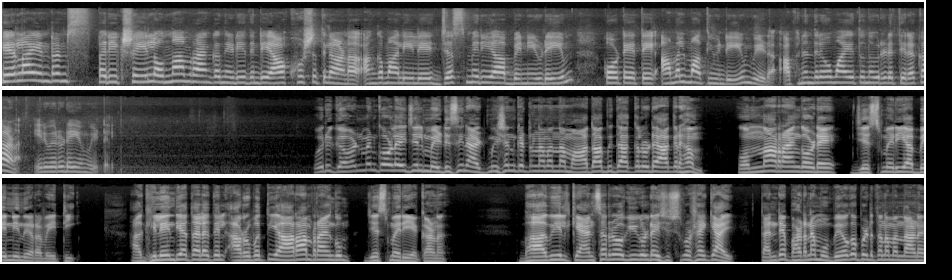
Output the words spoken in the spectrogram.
കേരള എൻട്രൻസ് പരീക്ഷയിൽ ഒന്നാം റാങ്ക് നേടിയതിന്റെ ആഘോഷത്തിലാണ് അങ്കമാലിയിലെ ജസ്മെരിയ ബെന്നിയുടെയും കോട്ടയത്തെ അമൽ മാത്യുവിന്റെയും വീട്. അഭിനന്ദനവുമായി എത്തുന്നവരുടെ തിരക്കാണ് ഇരുവരുടെയും വീട്ടിൽ. ഒരു ഗവൺമെന്റ് കോളേജിൽ മെഡിസിൻ അഡ്മിഷൻ കിട്ടണമെന്ന മാതാപിതാക്കളുടെ ആഗ്രഹം ഒന്നാം റാങ്കോടെ ജസ്മരിയ ബെന്നി നിറവേറ്റി. അഖിലേന്ത്യാ തലത്തിൽ അറുപത്തിയാറാം റാങ്കും ജസ്മരിയക്കാണ്. ഭാവിയിൽ ക്യാൻസർ രോഗികളുടെ ശുശ്രൂഷയ്ക്കായി തന്റെ പഠനം ഉപയോഗപ്പെടുത്തണമെന്നാണ്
